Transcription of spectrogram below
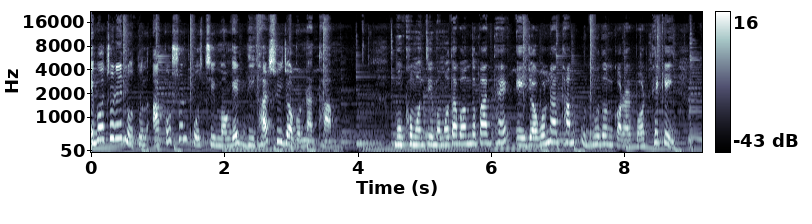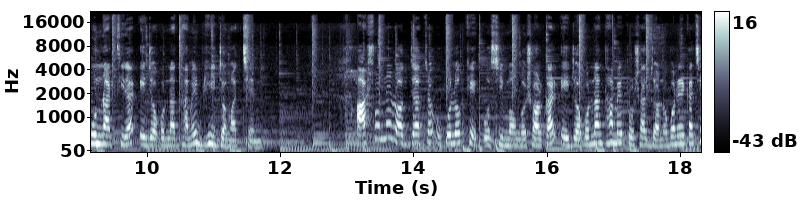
এবছরের নতুন আকর্ষণ পশ্চিমবঙ্গের দীঘার শ্রী জগন্নাথ ধাম। মুখ্যমন্ত্রী মমতা বন্দ্যোপাধ্যায় এই জগন্নাথ ধাম উদ্বোধন করার পর থেকেই পুণ্যার্থীরা এই জগন্নাথ ধামে ভিড় জমাচ্ছেন। আসন্ন রথযাত্রা উপলক্ষে পশ্চিমবঙ্গ সরকার এই জগন্নাথ ধামের প্রসাদ জনগণের কাছে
